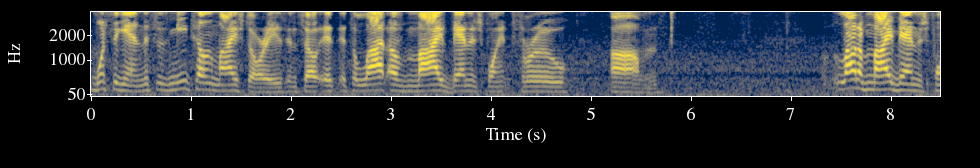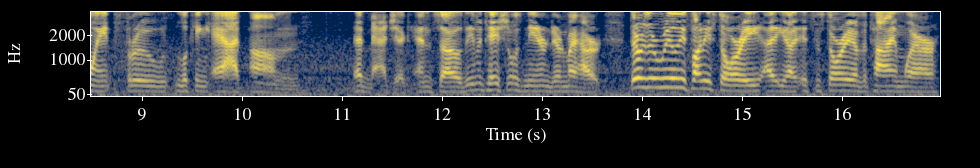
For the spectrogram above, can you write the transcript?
once again, this is me telling my stories, and so it, it's a lot of my vantage point through um, a lot of my vantage point through looking at um, at Magic, and so the invitation was near and dear to my heart. There was a really funny story. You know, it's the story of the time where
